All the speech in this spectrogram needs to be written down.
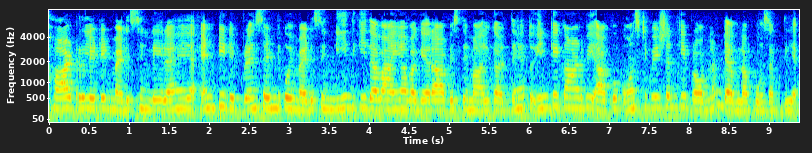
हार्ट रिलेटेड मेडिसिन ले रहे हैं, या एंटी डिप्रेसेंट कोई मेडिसिन नींद की दवाइयाँ वगैरह आप इस्तेमाल करते हैं तो इनके कारण भी आपको कॉन्स्टिपेशन की प्रॉब्लम डेवलप हो सकती है।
